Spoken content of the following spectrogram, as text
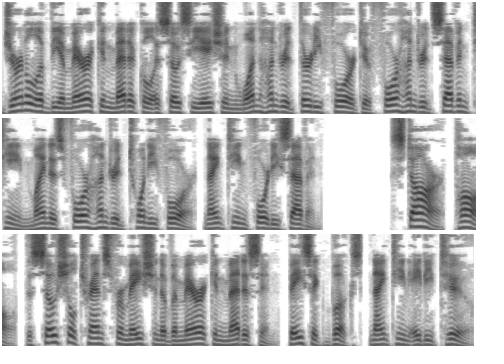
Journal of the American Medical Association 134–417–424, 1947. Starr, Paul, The Social Transformation of American Medicine, Basic Books, 1982.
